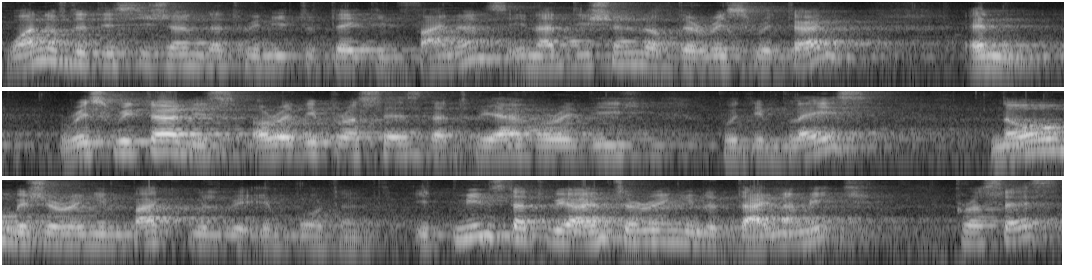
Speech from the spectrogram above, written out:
one of the decisions that we need to take in finance in addition of the risk return. And risk return is already process that we have already put in place. No measuring impact will be important. It means that we are entering in a dynamic process.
